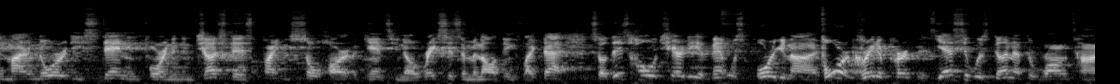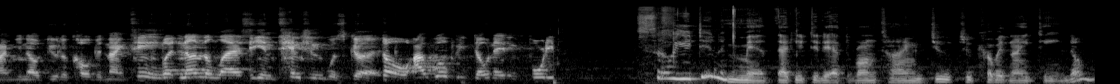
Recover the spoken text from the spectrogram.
and minorities standing for an injustice, fighting so hard against, you know, racism and all things like that. So this whole charity event was organized for a greater purpose. Yes, it was done at the wrong time, you know, due to COVID-19, but nonetheless, the intention was good. So I will be donating 40 So you did admit that you did it at the wrong time due to COVID 19. No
